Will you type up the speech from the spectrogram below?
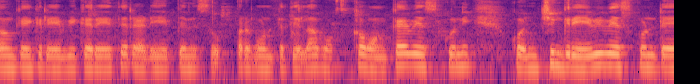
వంకాయ గ్రేవీ కర్రీ అయితే రెడీ అయిపోయింది. సూపర్గా ఉంటుంది. ఇలా ఒక్క వంకాయ వేసుకుని కొంచెం గ్రేవీ వేసుకుంటే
